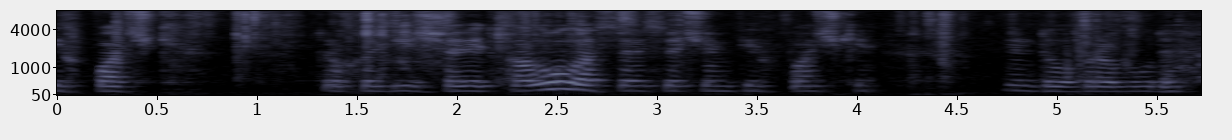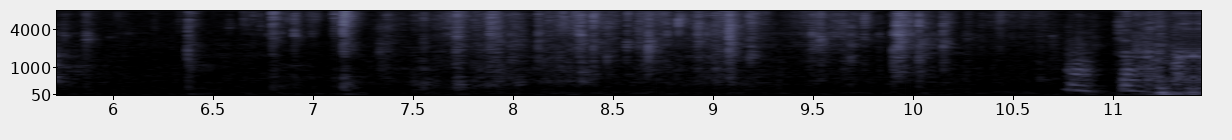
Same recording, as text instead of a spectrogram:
півпачки. Трохи більше відкололася, ось чим півпачки. І добре буде. Отак.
